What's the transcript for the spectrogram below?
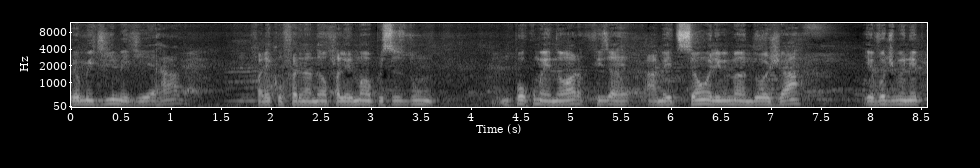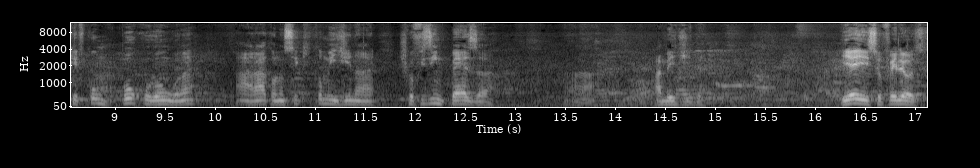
Eu medi, medi errado. Falei com o Fernandão, falei, irmão, eu preciso de um, um pouco menor. Fiz a, a medição, ele me mandou já. E eu vou diminuir porque ficou um pouco longo, né? Caraca, eu não sei o que, que eu medi na... Acho que eu fiz em pesa a, a medida. E é isso, filhoso.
